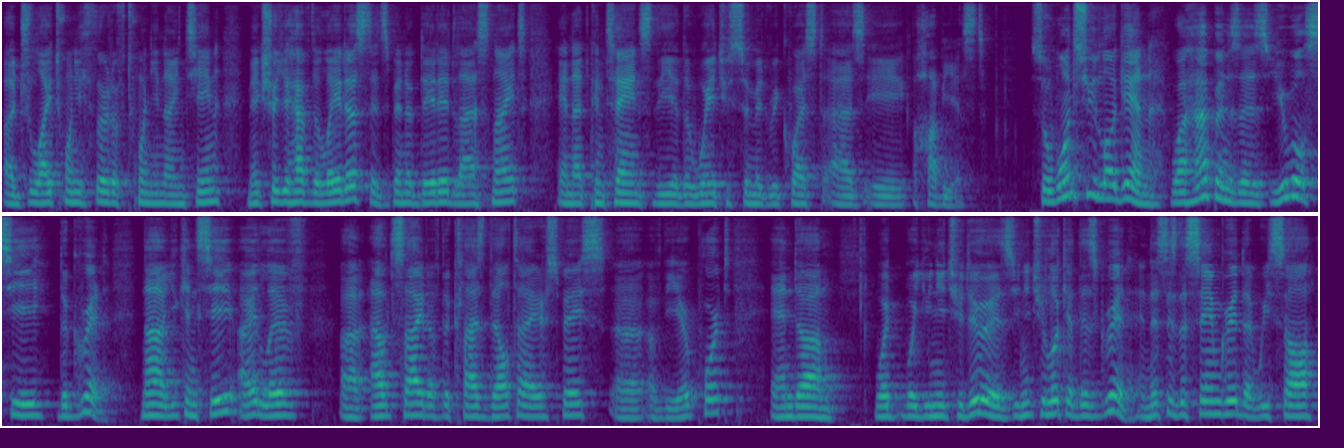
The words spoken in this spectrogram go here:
uh, July 23rd of 2019. Make sure you have the latest. It's been updated last night, and that contains the, the way to submit request as a hobbyist. So once you log in, what happens is you will see the grid. Now you can see I live uh, outside of the Class Delta airspace uh, of the airport. And um, what, what you need to do is you need to look at this grid. And this is the same grid that we saw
